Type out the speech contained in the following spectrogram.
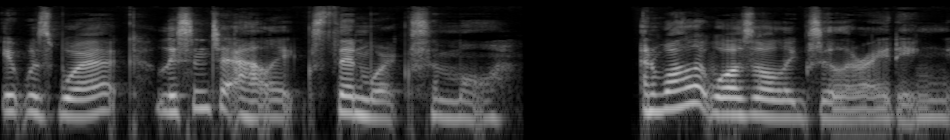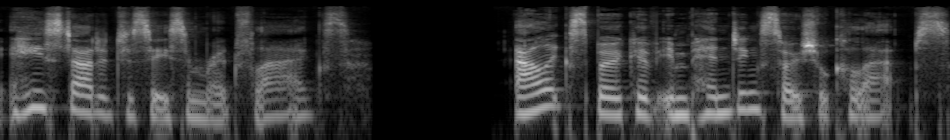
It was work, listen to Alex, then work some more. And while it was all exhilarating, he started to see some red flags. Alex spoke of impending social collapse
